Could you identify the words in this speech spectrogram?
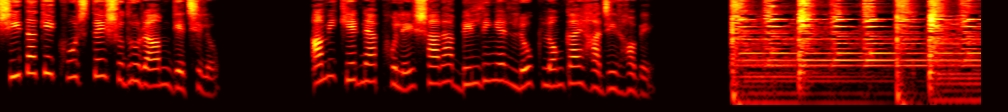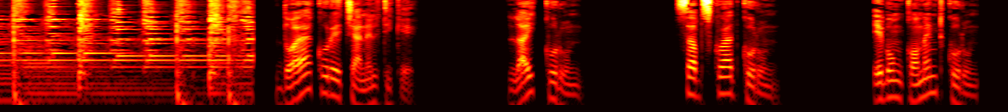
সীতাকে খুঁজতে শুধু রাম গেছিল। আমি কিডন্যাপ হলে সারা বিল্ডিংয়ের লোক লঙ্কায় হাজির হবে। দয়া করে চ্যানেলটিকে লাইক করুন সাবস্ক্রাইব করুন এবং কমেন্ট করুন।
